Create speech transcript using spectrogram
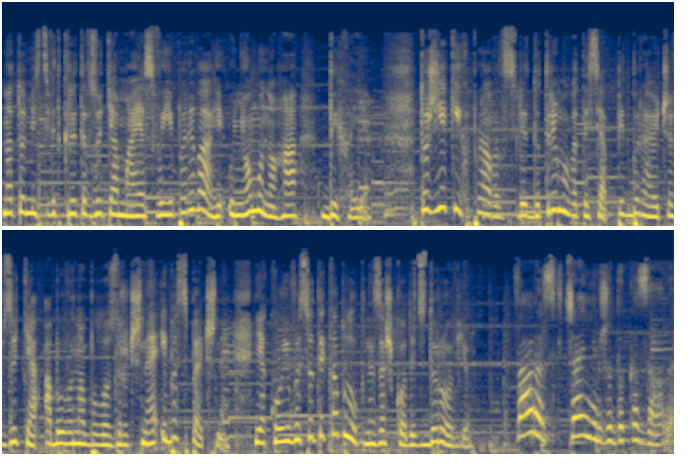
Натомість відкрите взуття має свої переваги. У ньому нога дихає. Тож яких правил слід дотримуватися, підбираючи взуття, аби воно було зручне і безпечне? Якої висоти каблук не зашкодить здоров'ю? Зараз вчені вже доказали.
